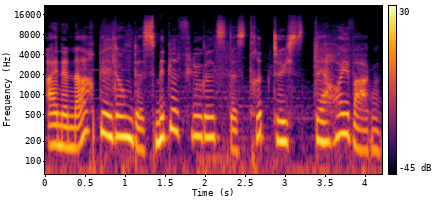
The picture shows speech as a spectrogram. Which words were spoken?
Eine Nachbildung des Mittelflügels des Triptychs der Heuwagen.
